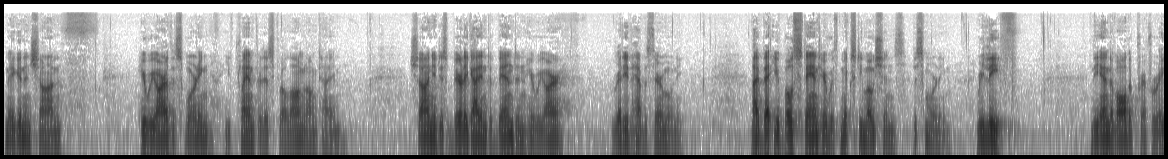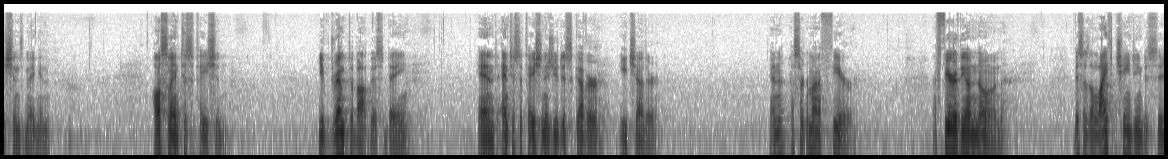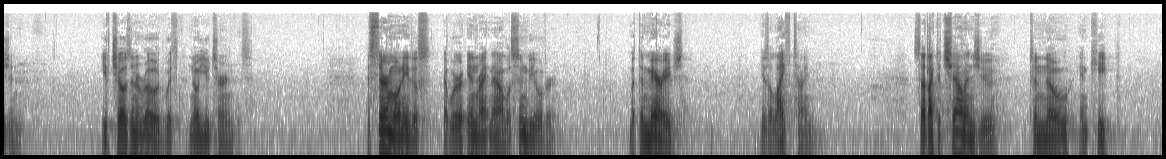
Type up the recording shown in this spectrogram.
Megan and Shawn, here we are this morning. You've planned for this for a long, long time. Shawn, you just barely got into Bend, and here we are, ready to have the ceremony. And I bet you both stand here with mixed emotions this morning relief, the end of all the preparations, Megan. Also, anticipation. You've dreamt about this day, and anticipation as you discover each other, and a certain amount of fear, a fear of the unknown. This is a life changing decision. You've chosen a road with no U turns. The ceremony that we're in right now will soon be over, but the marriage is a lifetime. So I'd like to challenge you to know and keep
